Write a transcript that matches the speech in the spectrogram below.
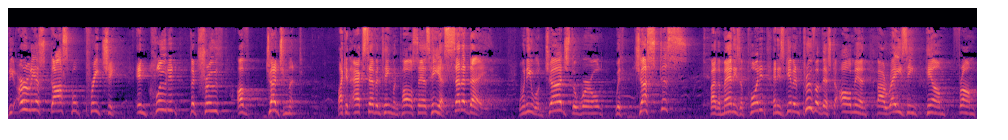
The earliest gospel preaching included the truth of judgment. Like in Acts 17, when Paul says, He has set a day when he will judge the world with justice by the man he's appointed, and he's given proof of this to all men by raising him from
